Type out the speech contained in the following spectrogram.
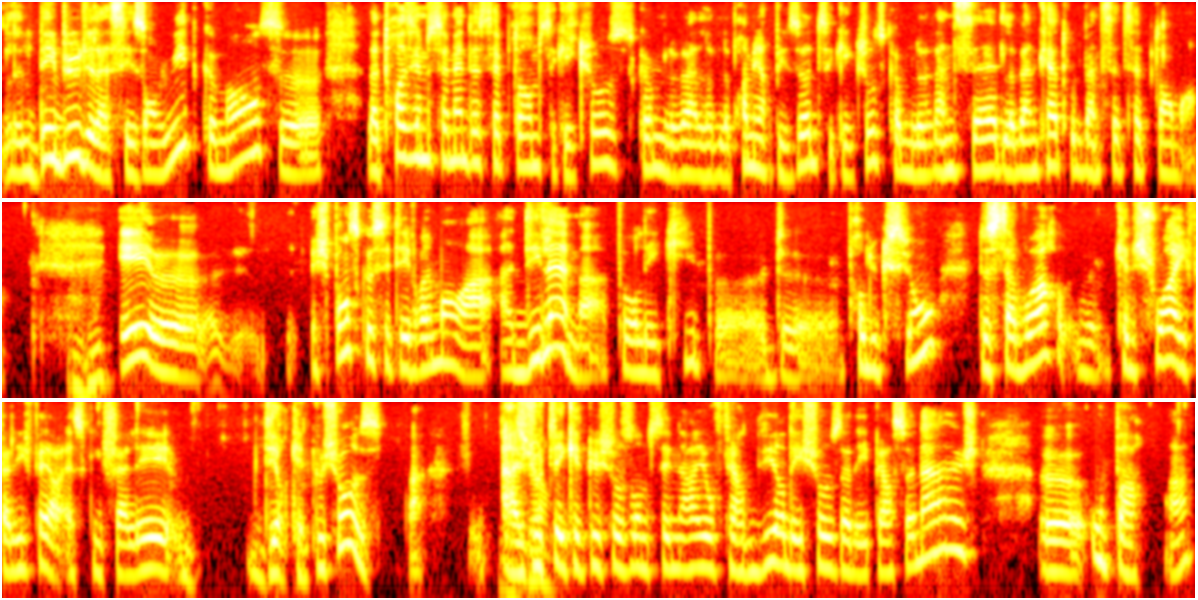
le début de la saison 8 commence euh, la troisième semaine de septembre, c'est quelque chose comme le, le, premier épisode, c'est quelque chose comme le 27, le 24 ou le 27 septembre. Mm -hmm. Et je pense que c'était vraiment un, un, dilemme pour l'équipe de production de savoir quel choix il fallait faire. Est-ce qu'il fallait dire quelque chose, enfin, ajouter sûr. quelque chose dans le scénario, faire dire des choses à des personnages euh, ou pas. Hein.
